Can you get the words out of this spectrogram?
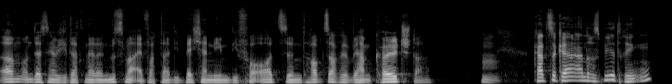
Ähm, und deswegen habe ich gedacht, na, dann müssen wir einfach da die Becher nehmen, die vor Ort sind. Hauptsache, wir haben Kölsch da. Kannst du kein anderes Bier trinken?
